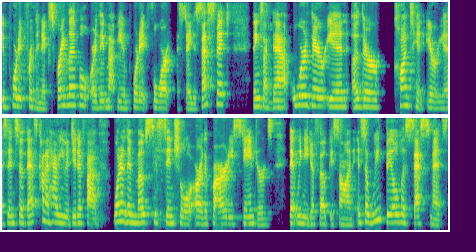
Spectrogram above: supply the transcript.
important for the next grade level, or they might be important for a state assessment, things like mm-hmm. that, or they're in other content areas. And so that's kind of how you identify mm-hmm. what are the most essential or the priority standards that we need to focus on. And so we build assessments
